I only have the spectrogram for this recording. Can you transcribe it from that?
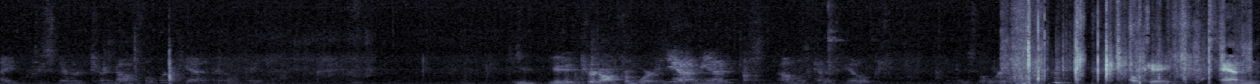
I just never turned off from work yet, I don't think. You, you didn't turn off from work. Yeah, I mean, I almost kind of feel like I'm still working. Okay. And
